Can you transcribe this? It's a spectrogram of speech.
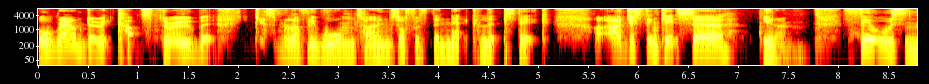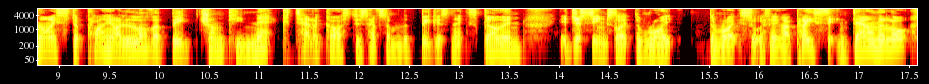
all rounder. It cuts through, but you get some lovely warm tones off of the neck lipstick. I, just think it's, uh, you know, feels nice to play. I love a big chunky neck. Telecasters have some of the biggest necks going. It just seems like the right the right sort of thing. I play sitting down a lot,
